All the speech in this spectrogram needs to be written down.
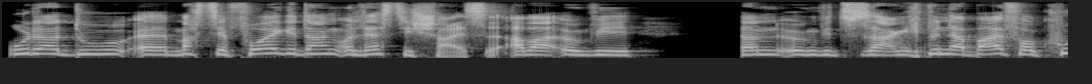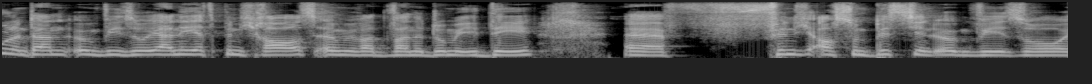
oder du äh, machst dir vorher Gedanken und lässt die Scheiße. Aber irgendwie dann irgendwie zu sagen, ich bin dabei, voll cool, und dann irgendwie so, ja, nee, jetzt bin ich raus, irgendwie war, war eine dumme Idee. Äh, Finde ich auch so ein bisschen irgendwie so,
